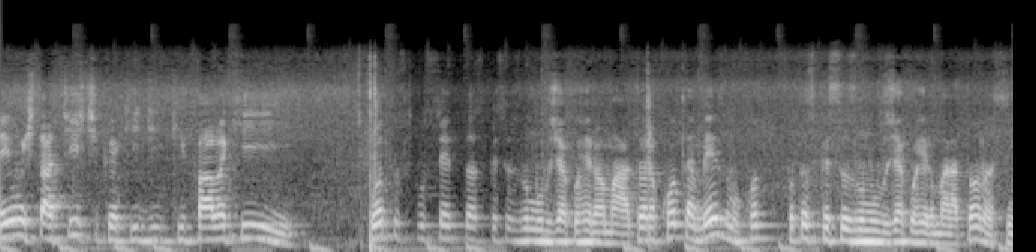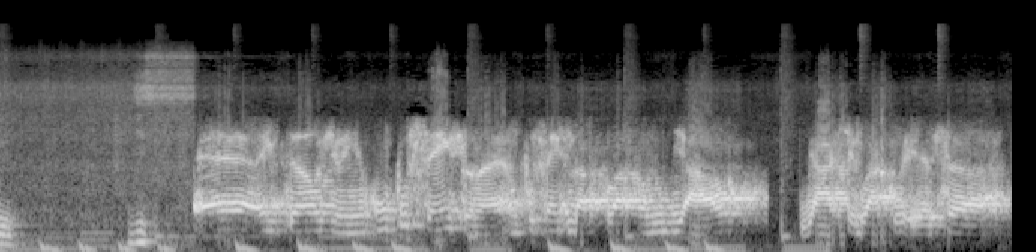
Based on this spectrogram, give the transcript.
Tem uma estatística aqui de, que fala que quantos por cento das pessoas no mundo já correram a maratona? Quanto é mesmo? Quantas pessoas no mundo já correram maratona? Assim, de... É, então, Juninho, 1%, né? 1% da população mundial já chegou a correr essa,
